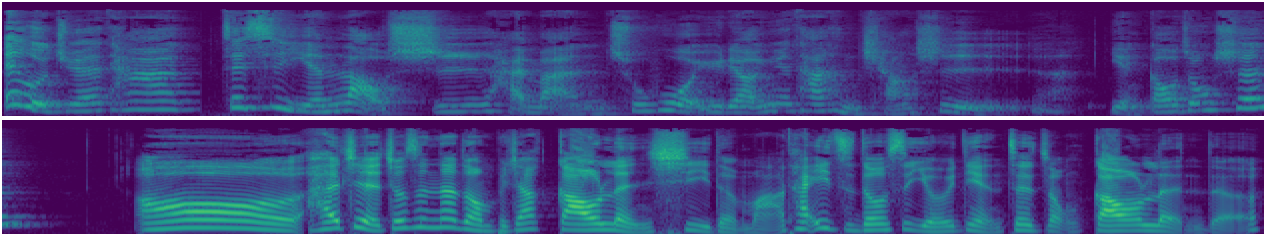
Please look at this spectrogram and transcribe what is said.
哎，我觉得他这次演老师还蛮出乎我预料，因为他很强势演高中生。哦，而且就是那种比较高冷系的嘛，他一直都是有一点这种高冷的。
